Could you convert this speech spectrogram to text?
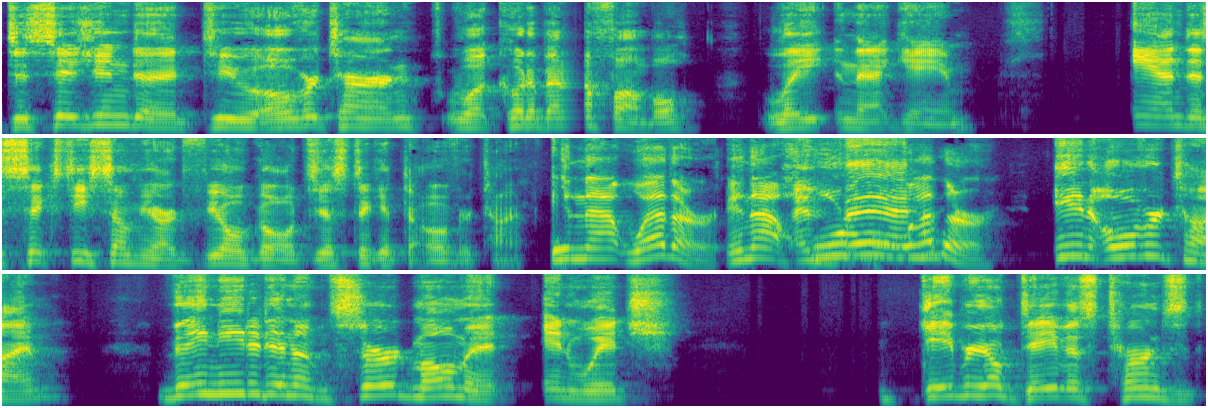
decision to to overturn what could have been a fumble late in that game and a 60 some yard field goal just to get to overtime. In that weather, in that horrible weather. In overtime, they needed an absurd moment in which Gabriel Davis turns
